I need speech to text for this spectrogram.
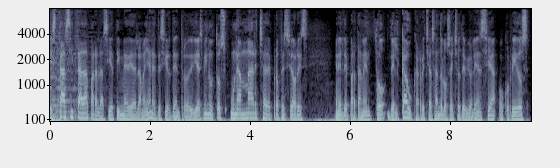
Está citada para las siete y media de la mañana, es decir, dentro de diez minutos, una marcha de profesores en el departamento del Cauca, rechazando los hechos de violencia ocurridos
